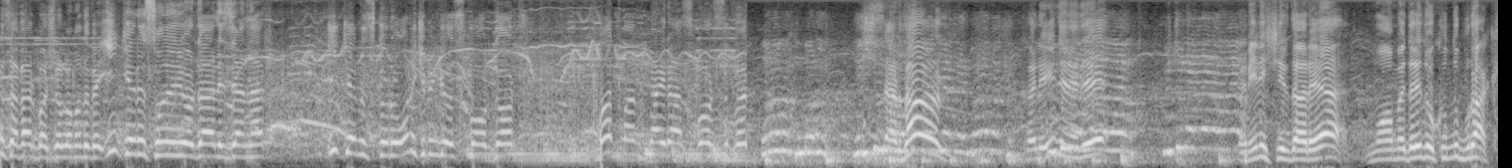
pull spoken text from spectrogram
Bu sefer başarılı ve ilk yarı sona eriyor değerli izleyenler. İlk yarının skoru 12 bin Spor 4. Batman Kayra Spor 0. Bana bakın bana. Yeşil Serdar. Kaleyi denedi. Melih girdi araya. Muhammed Ali dokundu. Burak.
